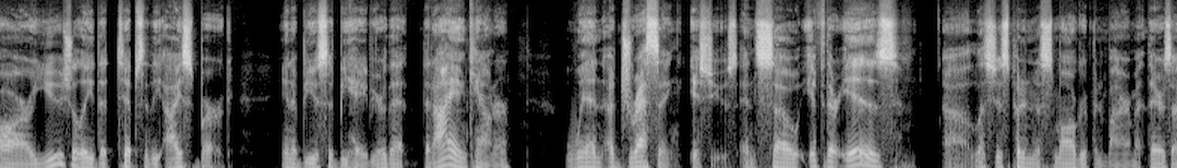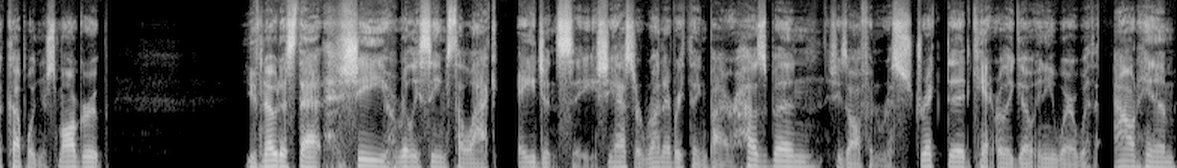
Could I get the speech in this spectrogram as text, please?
are usually the tips of the iceberg in abusive behavior that, that I encounter when addressing issues. And so, if there is, uh, let's just put it in a small group environment, there's a couple in your small group. You've noticed that she really seems to lack agency. She has to run everything by her husband. She's often restricted, can't really go anywhere without him.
